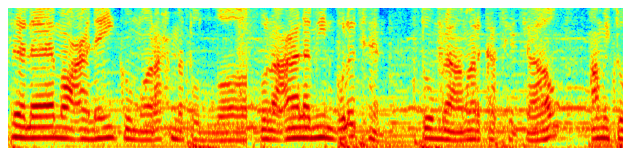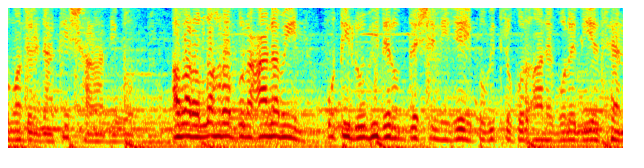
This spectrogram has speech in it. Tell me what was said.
আসসালামু আলাইকুম রাহমাতুল্লাহ। আলামিন বলেছেন, তোমরা আমার কাছে যাও, আমি তোমাদের ডাকে সাড়া দিব। আবার আল্লাহ রাব্বুল আলামিন অতি লোভীদের উদ্দেশ্যে নিজেই পবিত্র কোরআনে বলে দিয়েছেন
